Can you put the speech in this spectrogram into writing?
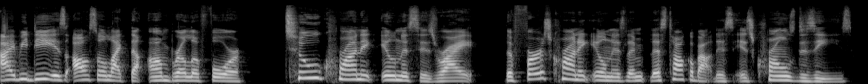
IBD is also like the umbrella for two chronic illnesses, right? The first chronic illness, let, us talk about this, is Crohn's disease.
